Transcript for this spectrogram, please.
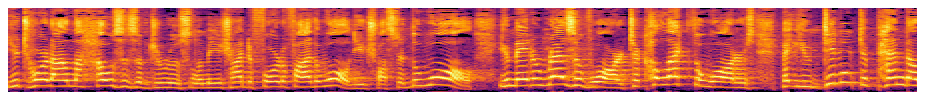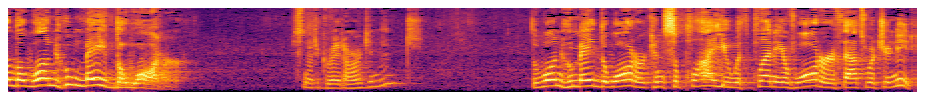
You tore down the houses of Jerusalem and you tried to fortify the wall. You trusted the wall. You made a reservoir to collect the waters, but you didn't depend on the one who made the water. Isn't that a great argument? The one who made the water can supply you with plenty of water if that's what you need.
